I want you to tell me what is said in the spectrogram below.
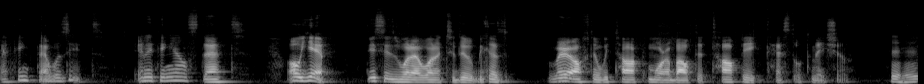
I think that was it. Anything else that? Oh yeah, this is what I wanted to do because very often we talk more about the topic test automation. hmm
